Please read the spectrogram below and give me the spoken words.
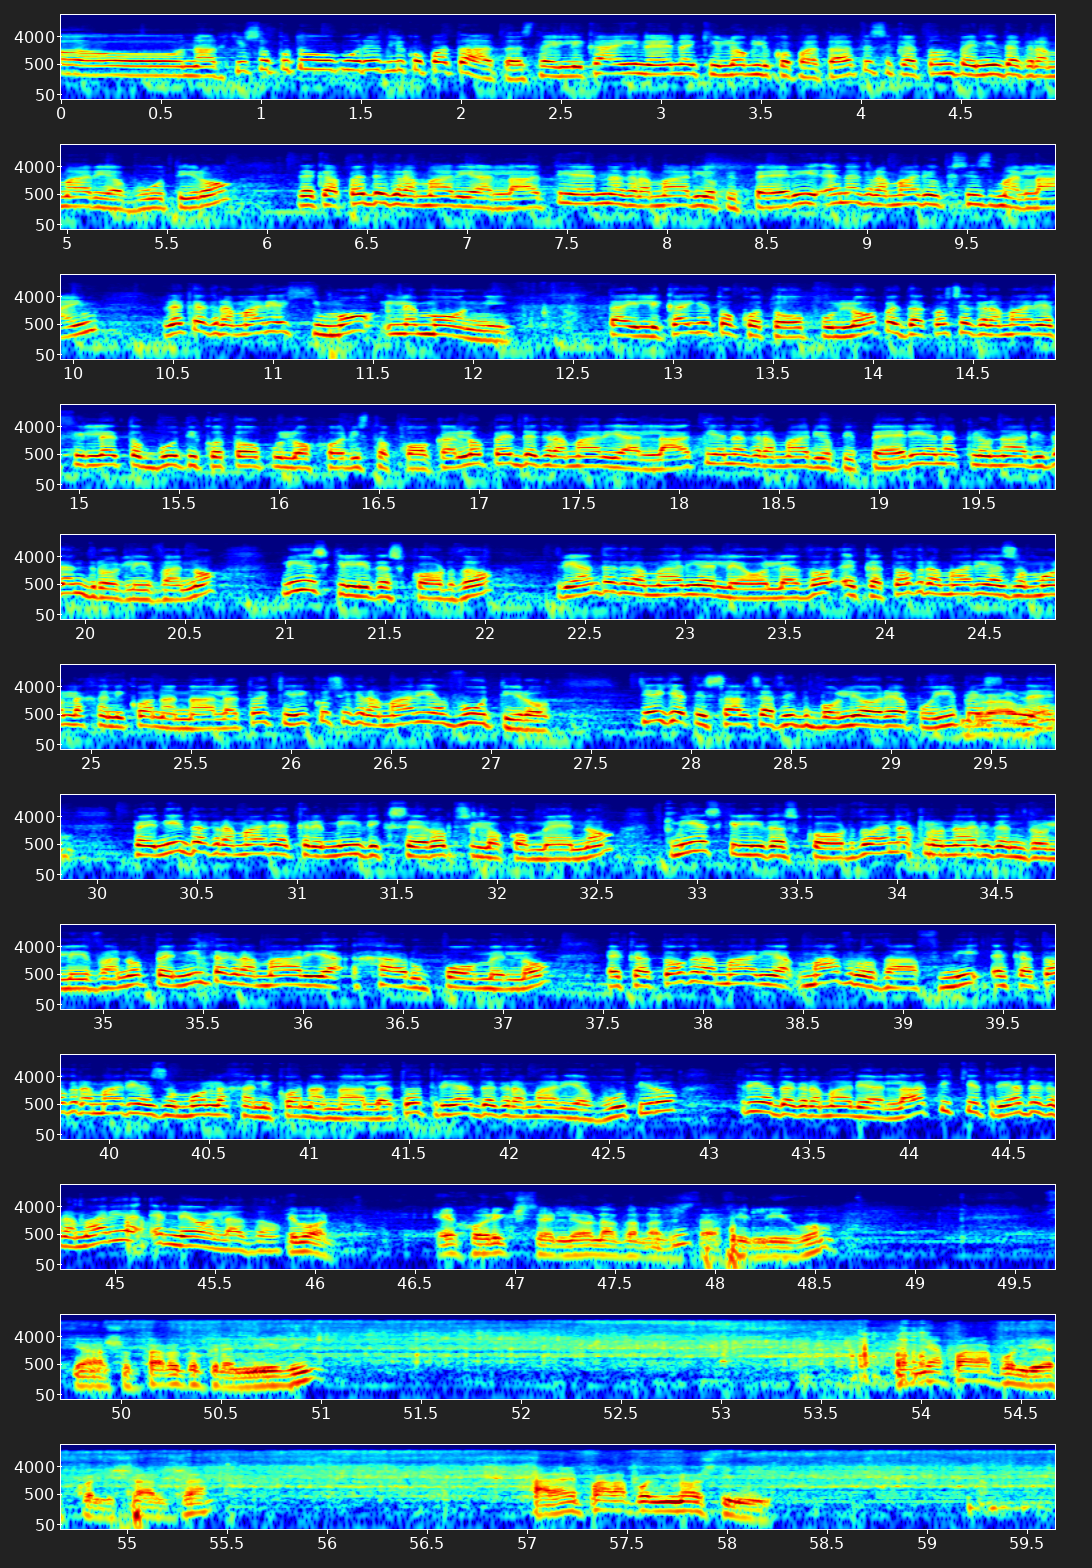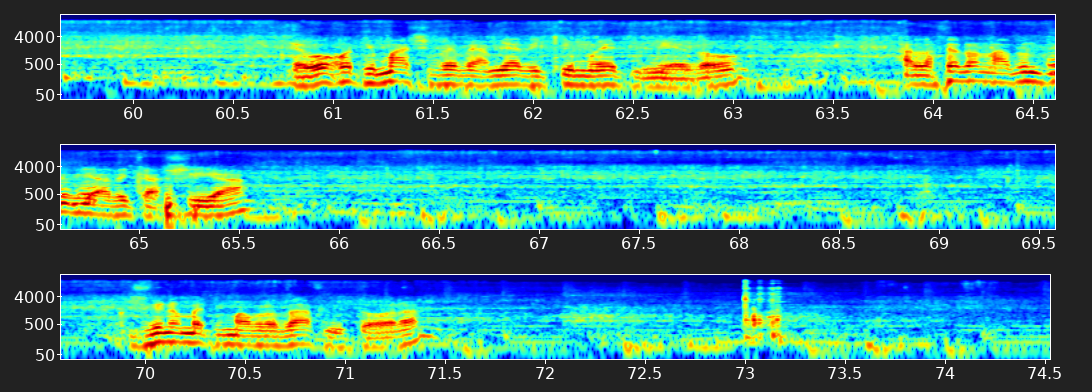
να αρχίσω από το πουρέ γλυκοπατάτας. Τα υλικά είναι 1 κιλό γλυκοπατάτες, 150 γραμμάρια βούτυρο, 15 γραμμάρια αλάτι, 1 γραμμάριο πιπέρι, 1 γραμμάριο ξύσμα λάιμ, 10 γραμμάρια χυμό λεμόνι. Τα υλικά για το κοτόπουλο, 500 γραμμάρια φιλέτο μπούτι κοτόπουλο χωρίς το κόκαλο, 5 γραμμάρια αλάτι, 1 γραμμάριο πιπέρι, 1 κλονάρι δέντρο λίβανο, 1 σκυλίδα σκόρδο, 30 γραμμάρια ελαιόλαδο, 100 γραμμάρια ζωμό λαχανικών ανάλατο και 20 γραμμάρια βούτυρο. Και για τη σάλτσα αυτή την πολύ ωραία που είπες είναι 50 γραμμάρια κρεμμύδι ξερό ψιλοκομμένο, μία σκυλίδα σκόρδο, ένα κλονάρι δεντρολίβανο, 50 γραμμάρια χαρουπόμελο, 100 γραμμάρια μαύρο δάφνη, 100 γραμμάρια ζωμό λαχανικών ανάλατο, 30 γραμμάρια βούτυρο, 30 γραμμάρια λάτι και 30 γραμμάρια ελαιόλαδο. Λοιπόν, έχω ρίξει το ελαιόλαδο να ζεσταθεί λίγο για να σοτάρω το κρεμμύδι. Είναι μια πάρα πολύ εύκολη σάλτσα. Αλλά είναι πάρα πολύ νόστιμη. Εγώ έχω ετοιμάσει βέβαια μια δική μου έτοιμη εδώ, αλλά θέλω να δουν τη διαδικασία. Σβήνω με τη μαυροδάφνη τώρα.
